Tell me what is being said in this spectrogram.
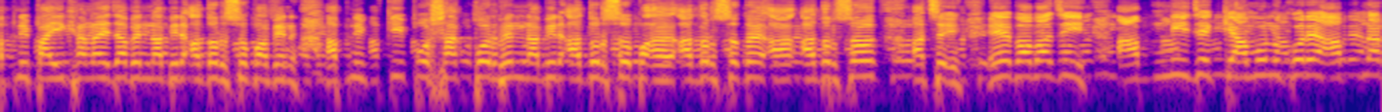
আপনি পায়খানায় যাবেন, নাবির আদর্শ পাবেন। আপনি কি পোশাক পরবেন, নাবির আদর্শ আদর্শতে আদর্শ আছে? এ বাবাজি, আপনি যে কেমন করে আপনার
